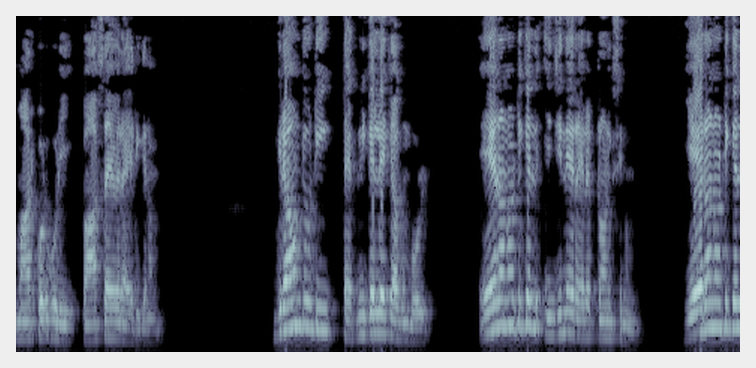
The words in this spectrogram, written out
മാർക്കോട് കൂടി പാസ്സായവരായിരിക്കണം. ഗ്രൗണ്ട് ഡ്യൂട്ടി ടെക്നിക്കലിലേക്കാകുമ്പോൾ എയറോനോട്ടിക്കൽ എഞ്ചിനീയർ ഇലക്ട്രോണിക്സിനും എയറോനോട്ടിക്കൽ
